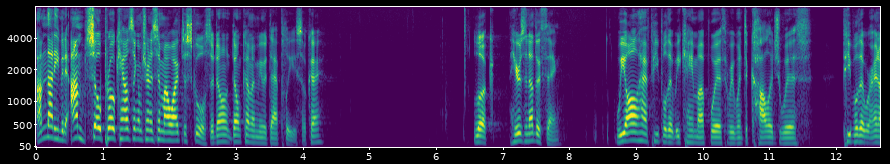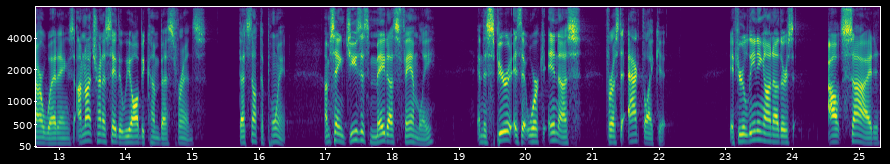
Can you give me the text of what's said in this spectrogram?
I'm not even, I'm so pro counseling, I'm trying to send my wife to school, so don't, don't come at me with that, please, okay? Look, here's another thing we all have people that we came up with, we went to college with, people that were in our weddings. I'm not trying to say that we all become best friends. That's not the point. I'm saying Jesus made us family, and the Spirit is at work in us for us to act like it. If you're leaning on others outside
